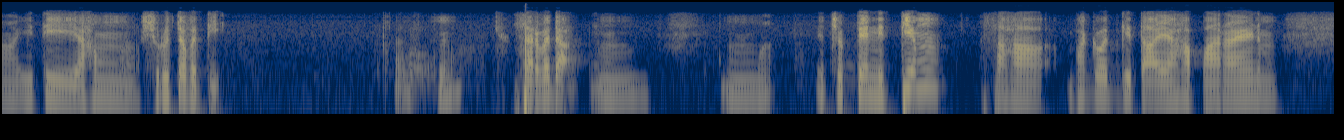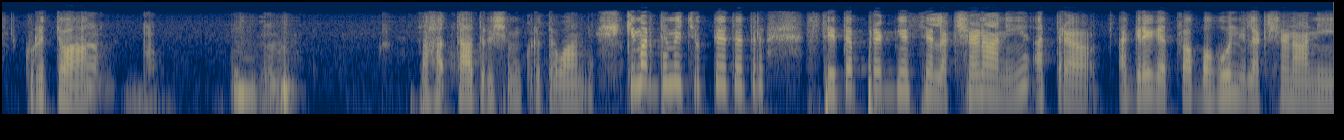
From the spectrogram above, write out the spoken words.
इति अहं श्रुतवती। सर्वदा। इत्युक्ते नित्यं सः भगवद्गीतायाः पारायणं कृत्वा सः तादृशं कृतवान्। किमर्थमित्युक्ते तत्र स्थितप्रज्ञस्य लक्षणानि अत्र अग्रे गत्वा बहूनि लक्षणानि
